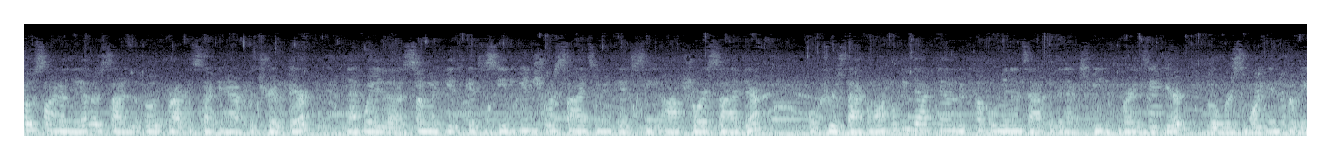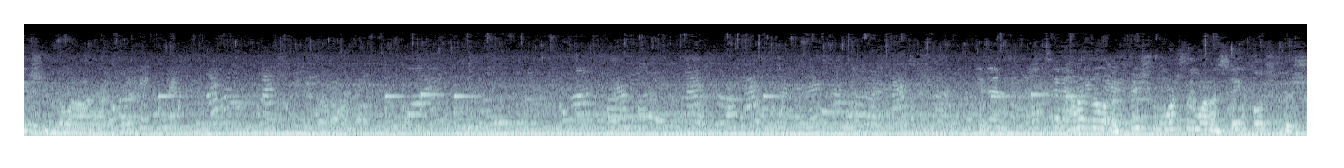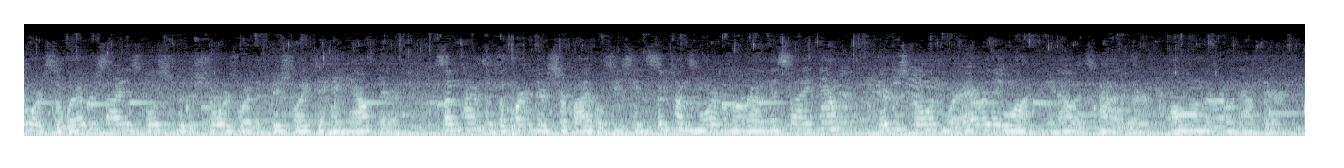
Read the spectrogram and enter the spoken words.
Coastline on the other side of the boat throughout the second half of the trip there. That way the, some of you get to see the inshore side, some of you get to see the offshore side there. We'll cruise back along. We'll be back down in a couple minutes after the next feed of frenzy here. Go over some more information going on out here. I don't know, the fish mostly want to stay close to the shore, so whatever side is closer to the shore is where the fish like to hang out there. Sometimes it's a part of their survival. So you see, sometimes more of them are around this side now. They're just going wherever they want. You know, it's kind of they're all on their own out there.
